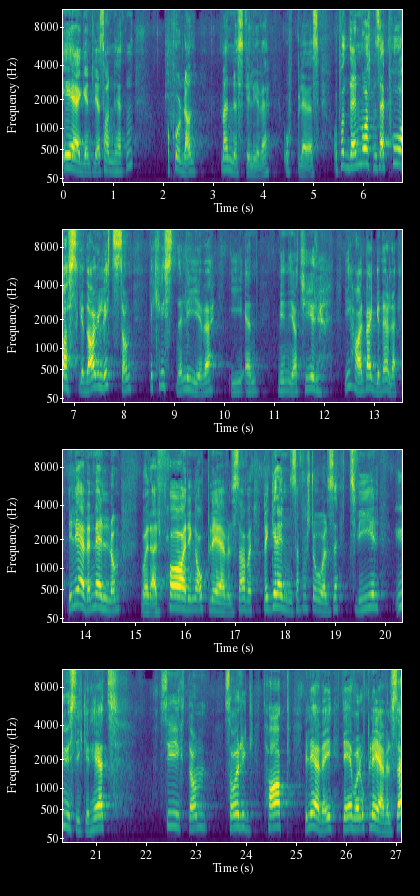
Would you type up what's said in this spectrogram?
egentlige sannheten, og hvordan menneskelivet oppleves. Og På den måten er påskedag litt som det kristne livet i en miniatyr. Vi har begge deler. Vi lever mellom våre erfaringer og opplevelser, vår begrensa forståelse, tvil, usikkerhet, sykdom, sorg, tap. Vi lever i Det er vår opplevelse.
